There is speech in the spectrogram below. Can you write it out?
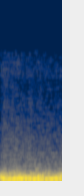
Música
